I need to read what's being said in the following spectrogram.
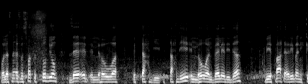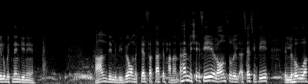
ولا ثنائي فوسفات الصوديوم زائد اللي هو التحدي. التحدي اللي هو البلدي ده بيتباع تقريبا الكيلو ب 2 جنيه. عند اللي بيبيعوا من الكلفة بتاعت الحمام. أهم شيء فيه العنصر الأساسي فيه اللي هو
